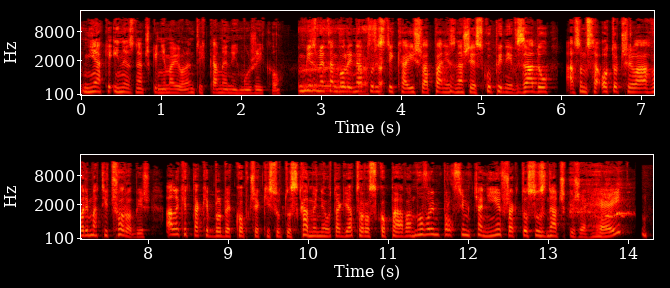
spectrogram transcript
Nejaké iné značky nemajú len tých kamenných mužíkov. My sme tam boli na turistika, išla pani z našej skupiny vzadu a som sa otočila a hovorím, a ty čo robíš? Ale keď také blbé kopčeky sú tu s kameňou, tak ja to rozkopávam. Hovorím, prosím ťa, nie, však to sú značky, že hej.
